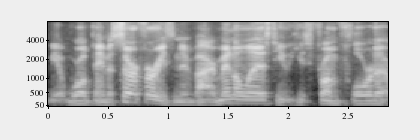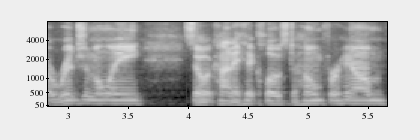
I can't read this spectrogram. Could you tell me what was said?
you know, world famous surfer. He's an environmentalist. He, he's from Florida originally, so it kind of hit close to home for him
